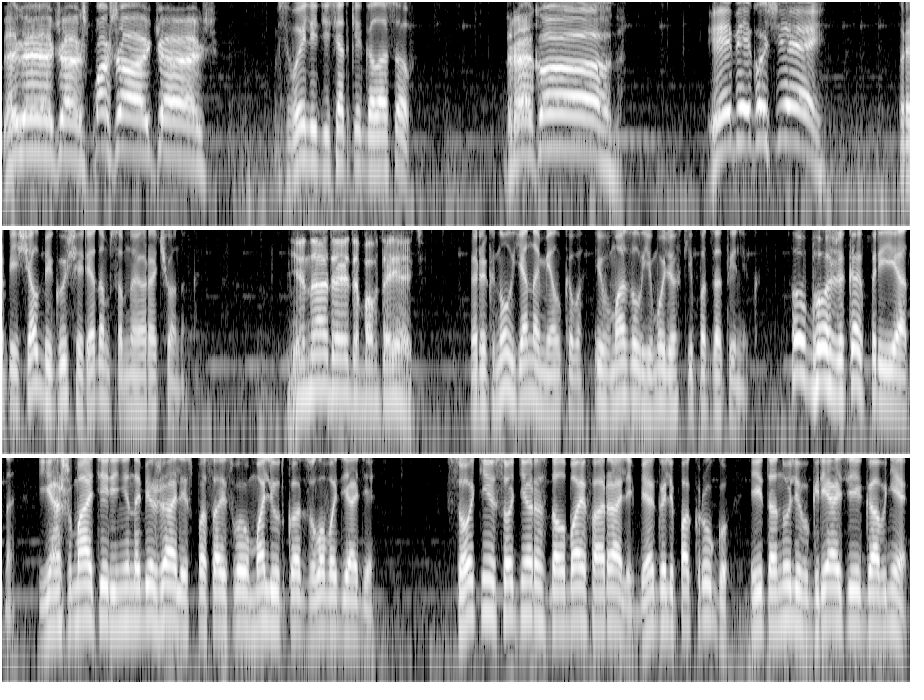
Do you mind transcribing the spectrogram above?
Бегите, спасайтесь! Взвыли десятки голосов. Дракон! И бегусей! Пропищал бегущий рядом со мной орачонок. Не надо это повторять! Рыкнул я на мелкого и вмазал ему легкий подзатыльник. О боже, как приятно! Я ж матери не набежали, спасая свою малютку от злого дяди. Сотни и сотни раздолбаев орали, бегали по кругу и тонули в грязи и говне.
